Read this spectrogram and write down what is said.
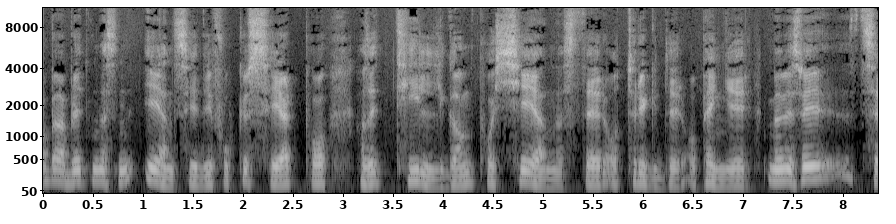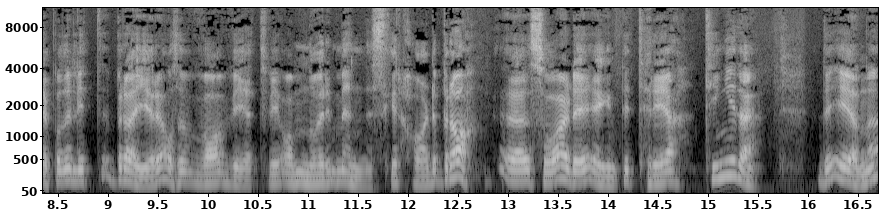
er blitt nesten ensidig fokusert på si, tilgang på tjenester og trygder og penger. Men hvis vi ser på det litt breiere, altså hva vet vi om når mennesker har det bra, eh, så er det egentlig tre ting i det. Det ene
